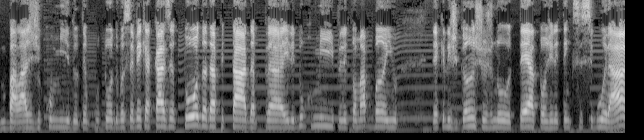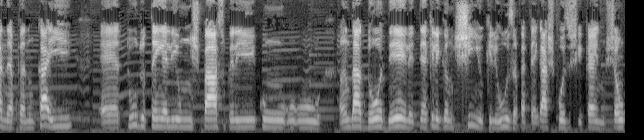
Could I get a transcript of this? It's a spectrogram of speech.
embalagem de comida o tempo todo. Você vê que a casa é toda adaptada para ele dormir, para ele tomar banho. Tem aqueles ganchos no teto onde ele tem que se segurar, né, para não cair. É, tudo tem ali um espaço para ele ir com o, o, andador dele. Tem aquele ganchinho que ele usa para pegar as coisas que caem no chão.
